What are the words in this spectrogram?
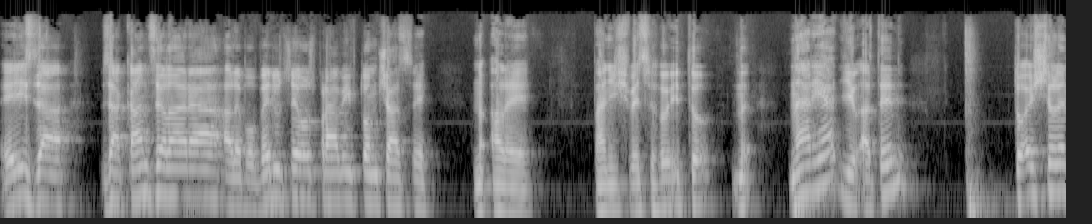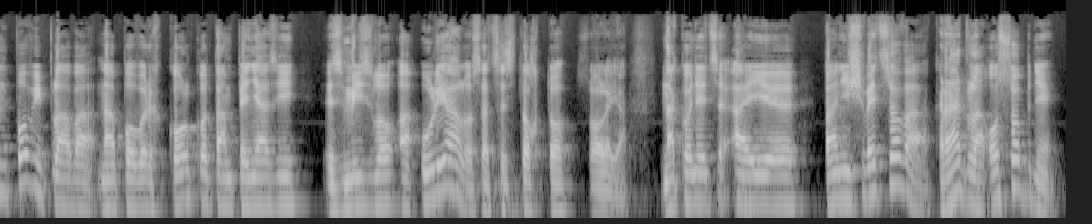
ej, za, za kancelára alebo vedúceho správy v tom čase. No ale pani Švecovej to nariadil a ten to ešte len povypláva na povrch, koľko tam peňazí zmizlo a ulialo sa cez tohto Soleja. Nakoniec aj e, pani Švecová kradla osobne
